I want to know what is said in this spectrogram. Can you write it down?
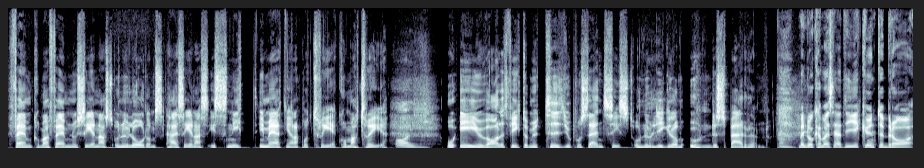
5,5 nu senast och nu låg de här senast i snitt i mätningarna på 3,3. Oj. Och EU-valet fick de ju 10 procent sist och nu ligger de under spärren. Men då kan man säga att det gick ju inte bra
